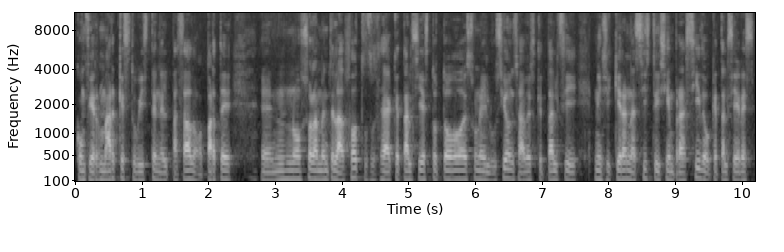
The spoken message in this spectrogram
confirmar que estuviste en el pasado? Aparte, eh, no solamente las fotos, o sea, ¿qué tal si esto todo es una ilusión? ¿Sabes? ¿Qué tal si ni siquiera naciste y siempre has sido? ¿Qué tal si eres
